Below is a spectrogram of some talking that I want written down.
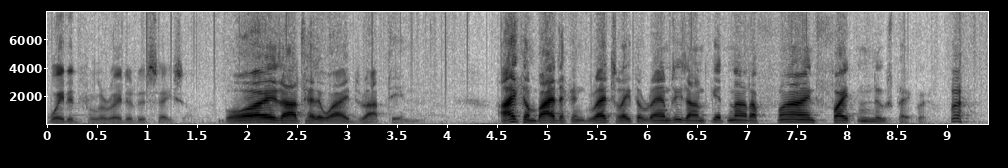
waited for Laredo to say so. Boys, I'll tell you why I dropped in. I come by to congratulate the Ramseys on getting out a fine fighting newspaper.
